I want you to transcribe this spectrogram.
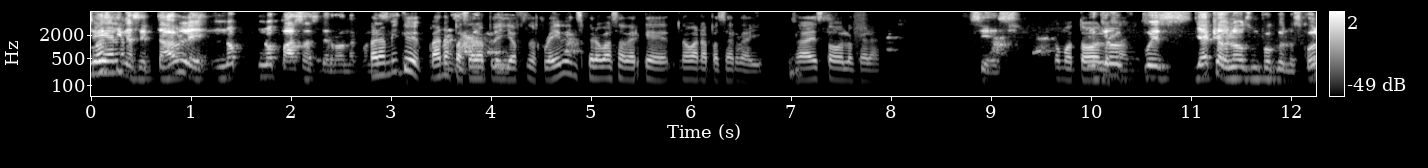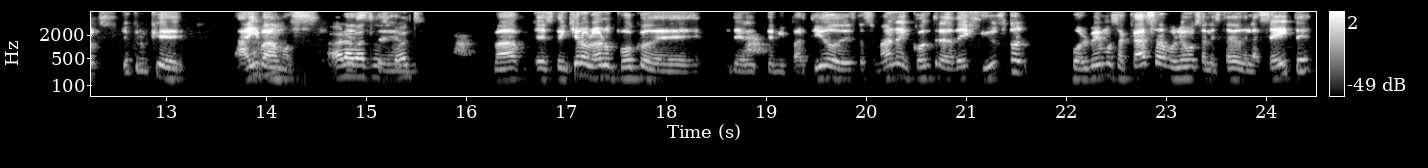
Sí, más que inaceptable. No, no pasas de ronda con Para mí que van a pasar a playoffs los Ravens, pero vas a ver que no van a pasar de ahí. O sea, es todo lo que harán, Así es. como Yo todos los creo, años. pues, ya que hablamos un poco de los Colts, yo creo que ahí vamos. Ahora vas los Este, Colts. Va, este, quiero hablar un poco de, de- de mi partido de esta semana en contra de Houston. Volvemos a casa, volvemos al estadio del aceite.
